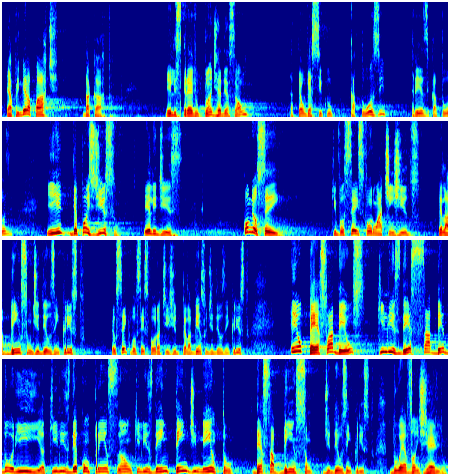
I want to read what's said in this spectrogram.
É a primeira parte da carta. Ele escreve o plano de redenção, até o versículo 14, 13, 14, e depois disso, ele diz: Como eu sei que vocês foram atingidos pela bênção de Deus em Cristo, eu sei que vocês foram atingidos pela bênção de Deus em Cristo, eu peço a Deus que lhes dê sabedoria, que lhes dê compreensão, que lhes dê entendimento dessa bênção de Deus em Cristo, do Evangelho,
